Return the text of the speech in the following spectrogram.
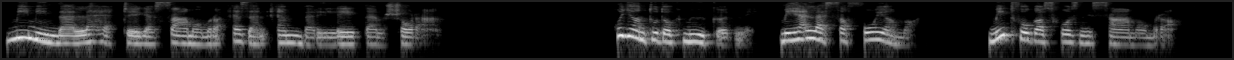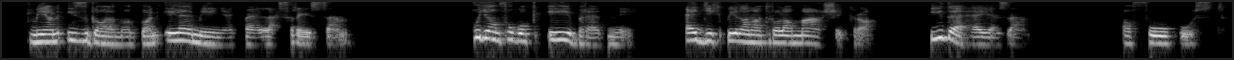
mi minden lehetséges számomra ezen emberi létem során. Hogyan tudok működni? Milyen lesz a folyamat? Mit fog az hozni számomra? Milyen izgalmakban, élményekben lesz részem? Hogyan fogok ébredni egyik pillanatról a másikra? Ide helyezem a fókuszt.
